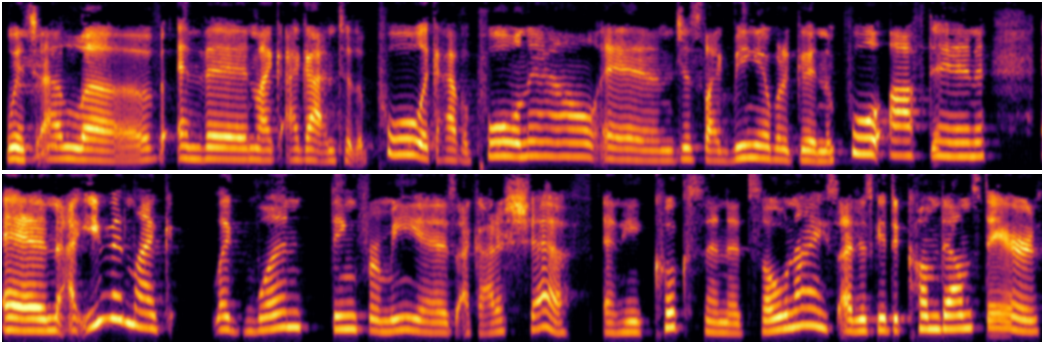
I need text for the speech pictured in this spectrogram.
which mm-hmm. I love. And then, like, I got into the pool. Like, I have a pool now, and just like being able to get in the pool often. And I even like, like, one thing for me is I got a chef and he cooks and it's so nice. I just get to come downstairs.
